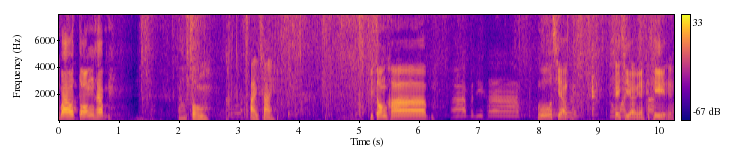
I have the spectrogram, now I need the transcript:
เบาวตองครับ บางตรงไอ้ไส้พี่ตองครับครับสวัสดีครับโอ้เสียใช่เสียเนี่ยเท่ๆเลย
